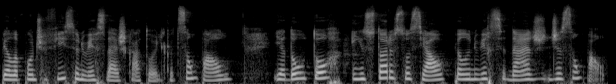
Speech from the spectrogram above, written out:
pela Pontifícia Universidade Católica de São Paulo e é doutor em História Social pela Universidade de São Paulo.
